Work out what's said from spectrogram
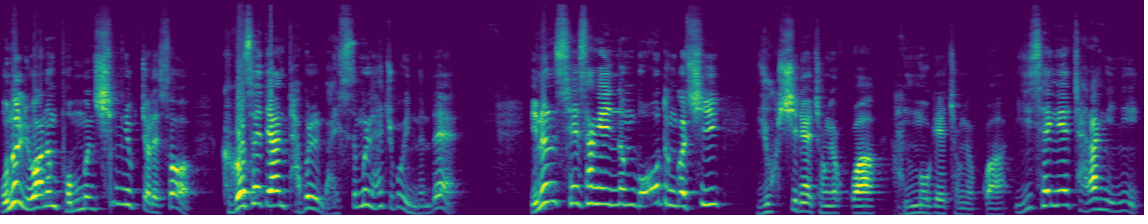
오늘 요한은 본문 16절에서 그것에 대한 답을 말씀을 해주고 있는데 이는 세상에 있는 모든 것이 육신의 정욕과 안목의 정욕과 이생의 자랑이니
